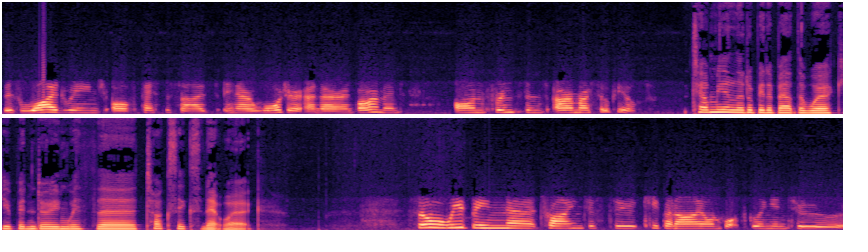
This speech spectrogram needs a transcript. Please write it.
this wide range of pesticides in our water and our environment on, for instance, our marsupials. Tell me a little bit about the work you've been doing with the Toxics Network. So we've been uh, trying just to keep an eye on what's going into,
